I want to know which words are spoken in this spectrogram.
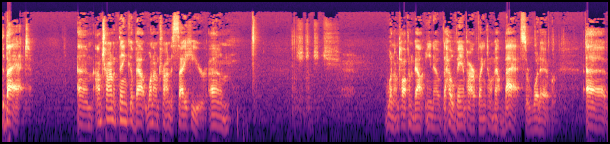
the bat. Um, i'm trying to think about what i'm trying to say here. Um, when i'm talking about you know the whole vampire thing talking about bats or whatever. Uh,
